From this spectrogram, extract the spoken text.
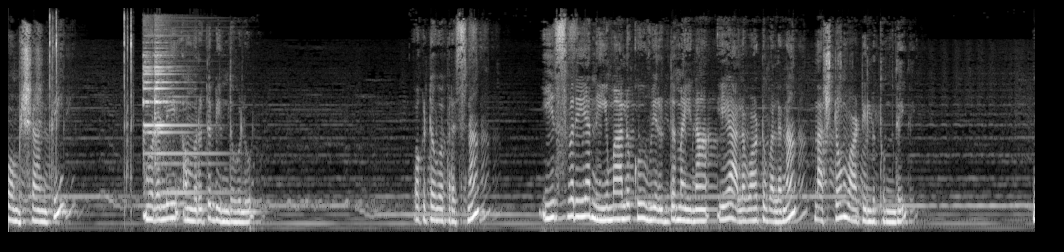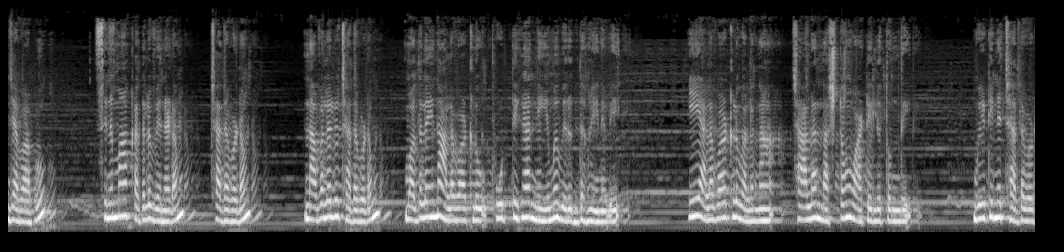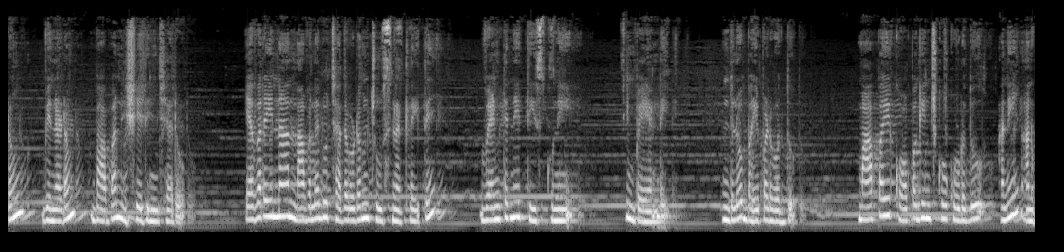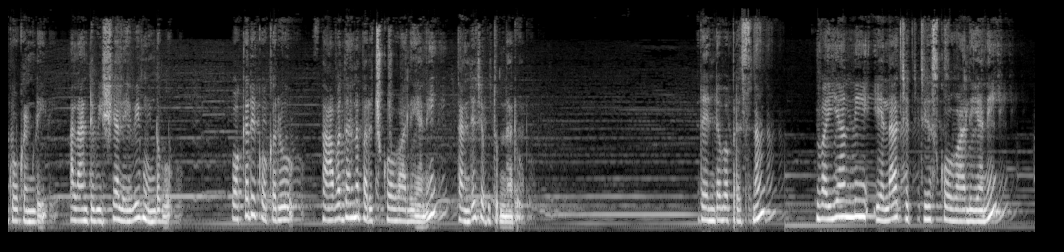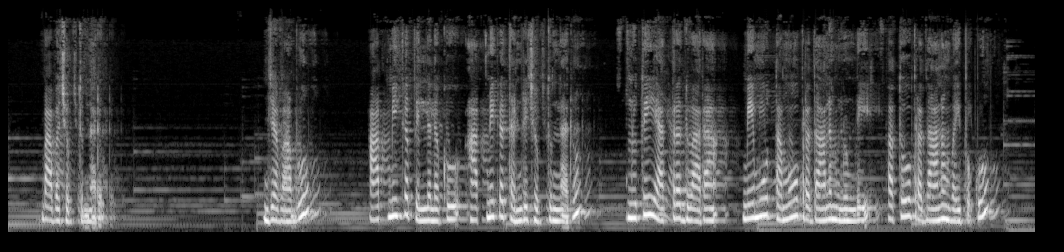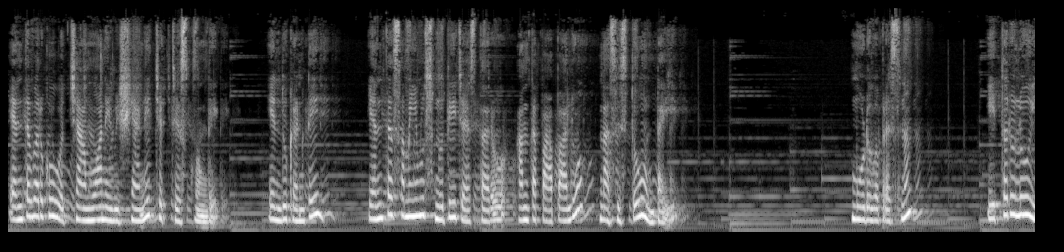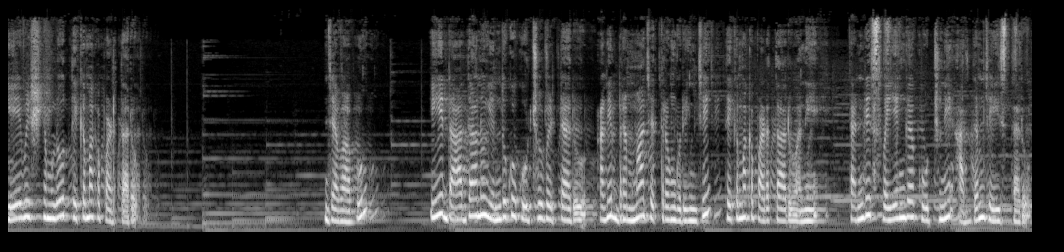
ఓం శాంతి. మురళి అమృత బిందువులు. ఒకటవ ప్రశ్న. ఈశ్వరీయ నియమాలకు విరుద్ధమైన ఏ అలవాటు వలన నష్టం వాటిల్లుతుంది? జవాబు. సినిమా కథలు వినడం చదవడం నవలలు చదవడం మొదలైన అలవాట్లు పూర్తిగా నియమ విరుద్ధమైనవి ఈ అలవాట్ల వలన చాలా నష్టం వాటిల్లుతుంది. వీటిని చదవడం వినడం బాబా నిషేధించారు. ఎవరైనా నవలలు చదవడం చూసినట్లయితే వెంటనే తీసుకుని చింపేయండి. ఇందులో భయపడవద్దు. మాపై కోపగించుకోకూడదు అని అనుకోకండి. అలాంటి విషయాలేవి ఉండవు. ఒకరికొకరు సావధానపరుచుకోవాలి అని తండ్రి చెబుతున్నారు. రెండవ ప్రశ్న వయ్యాన్ని ఎలా చెక్ చేసుకోవాలి అని బాబా చెబుతున్నారు జవాబు ఆత్మీక పిల్లలకు ఆత్మిక తండ్రి చెబుతున్నారు స్మృతి యాత్ర ద్వారా మేము తమో ప్రధానం నుండి తతో ప్రధానం వైపుకు ఎంతవరకు వచ్చాము అనే విషయాన్ని చెక్ చేసుకోండి. ఎందుకంటే ఎంత సమయం స్మృతి చేస్తారో అంత పాపాలు నశిస్తూ ఉంటాయి. మూడవ ప్రశ్న. ఇతరులు ఏ విషయంలో తికమక పడతారు జవాబు ఈ దాదాను ఎందుకు కూర్చోబెట్టారు అని బ్రహ్మా చిత్రం గురించి తికమక పడతారు అని తండ్రి స్వయంగా కూర్చుని అర్థం చేయిస్తారు.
